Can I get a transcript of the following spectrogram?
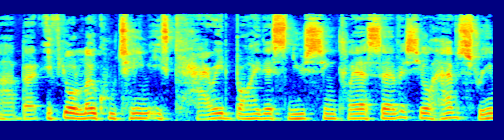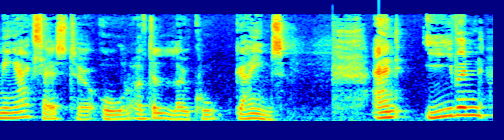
Uh, but if your local team is carried by this new Sinclair service, you'll have streaming access to all of the local games. And even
